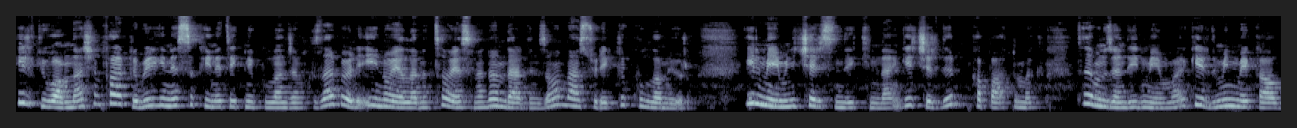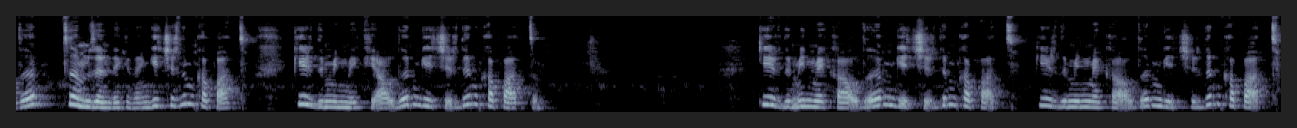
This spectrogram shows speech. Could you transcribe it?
İlk yuvamdan şimdi farklı bir yine sık iğne tekniği kullanacağım kızlar. Böyle iğne oyalarını tığ oyasına döndürdüğüm zaman ben sürekli kullanıyorum. İlmeğimin içerisindekinden geçirdim. Kapattım bak. Tığımın üzerinde ilmeğim var. Girdim ilmek aldım. Tığımın üzerindekinden geçirdim kapattım. Girdim ilmek aldım. Geçirdim kapattım. Girdim ilmek aldım. Geçirdim kapattım. Girdim ilmek aldım. Geçirdim kapattım.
